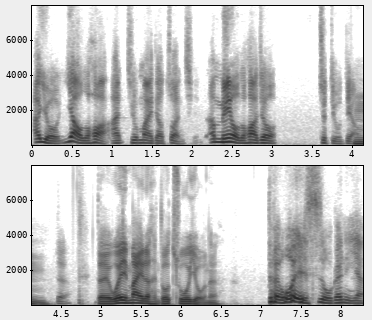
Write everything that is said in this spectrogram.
啊，有要的话啊就卖掉赚钱啊，没有的话就就丢掉。嗯，对，对我也卖了很多桌游呢。对我也是，我跟你一样，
